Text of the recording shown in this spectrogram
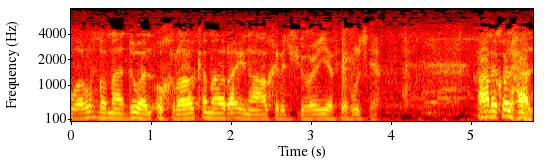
وربما دول أخرى كما رأينا عقب الشيوعية في روسيا. على كل حال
